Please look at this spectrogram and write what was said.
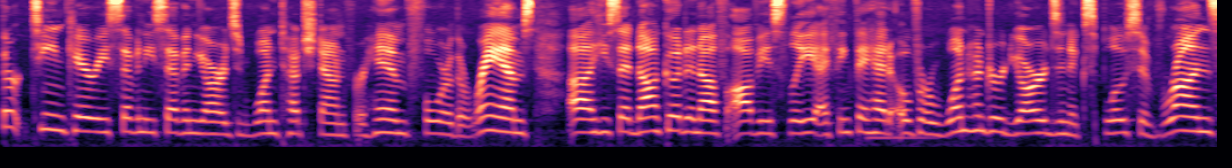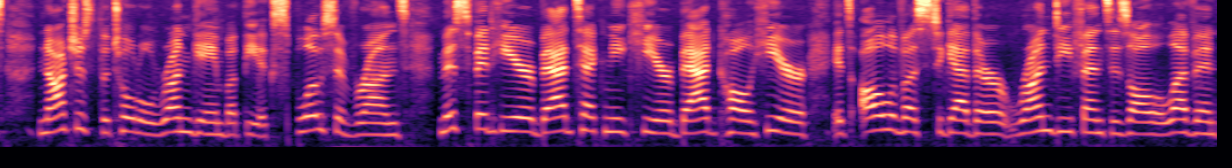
13 carries, 77 yards, and one touchdown for him for the Rams. Uh, he said, not good enough, obviously. I think they had over 100 yards in explosive runs, not just the total run game, but the explosive runs. Misfit here, bad technique here, bad call here. It's all of us together. Run defense is all 11.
